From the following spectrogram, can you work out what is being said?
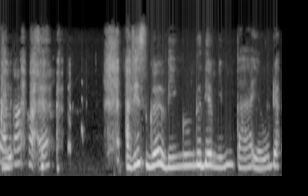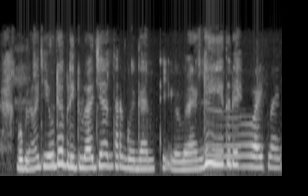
sayang kakak ya. Abis gue bingung tuh dia minta, ya udah, gue bilang aja ya udah beli dulu aja, ntar gue ganti. Gue bilang gitu deh. Oh, Baik baik.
